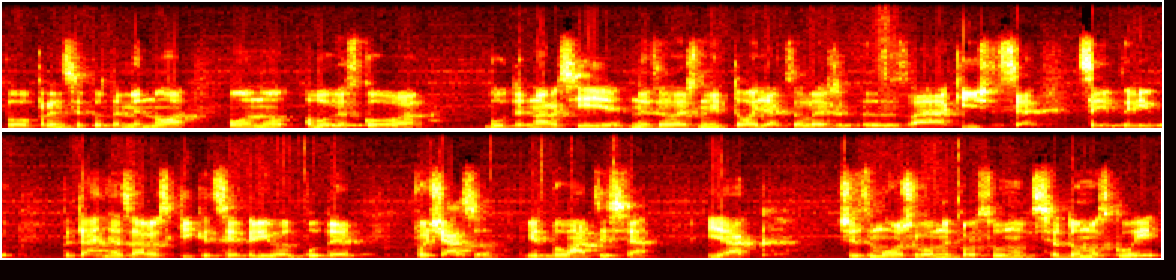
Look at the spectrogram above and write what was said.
по принципу доміно воно обов'язково буде на Росії, незалежно від того, як закінчиться цей період. Питання зараз, скільки цей період буде по часу відбуватися, як чи зможуть вони просунутися до Москви,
